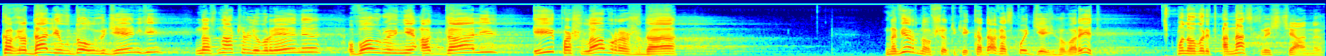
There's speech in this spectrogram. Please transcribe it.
Когда дали в долг деньги, назначили время, вовремя не отдали, и пошла вражда. Наверное, все-таки, когда Господь здесь говорит, Он говорит о нас, христианах,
